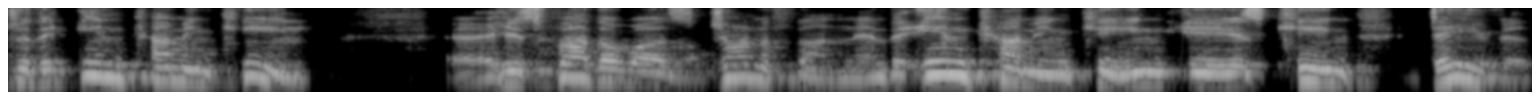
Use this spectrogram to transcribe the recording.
to the incoming king. Uh, his father was Jonathan, and the incoming king is King David.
